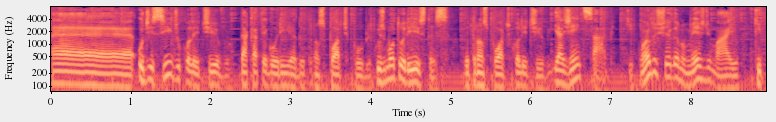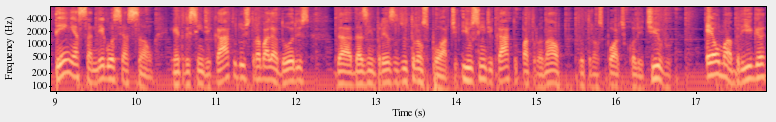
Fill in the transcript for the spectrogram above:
é, o dissídio coletivo da categoria do transporte público, os motoristas do transporte coletivo. E a gente sabe que quando chega no mês de maio, que tem essa negociação entre o Sindicato dos Trabalhadores da, das Empresas do Transporte e o Sindicato Patronal do Transporte Coletivo, é uma briga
